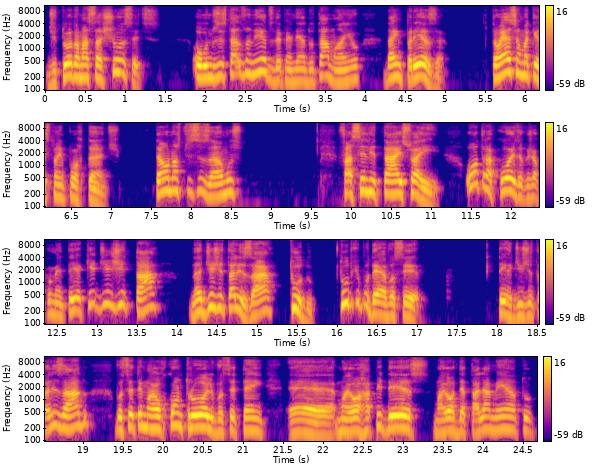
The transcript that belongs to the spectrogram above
de toda Massachusetts, ou nos Estados Unidos, dependendo do tamanho da empresa. Então, essa é uma questão importante. Então, nós precisamos facilitar isso aí. Outra coisa que eu já comentei aqui é digitar, né, digitalizar tudo. Tudo que puder você ter digitalizado, você tem maior controle, você tem é, maior rapidez, maior detalhamento,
